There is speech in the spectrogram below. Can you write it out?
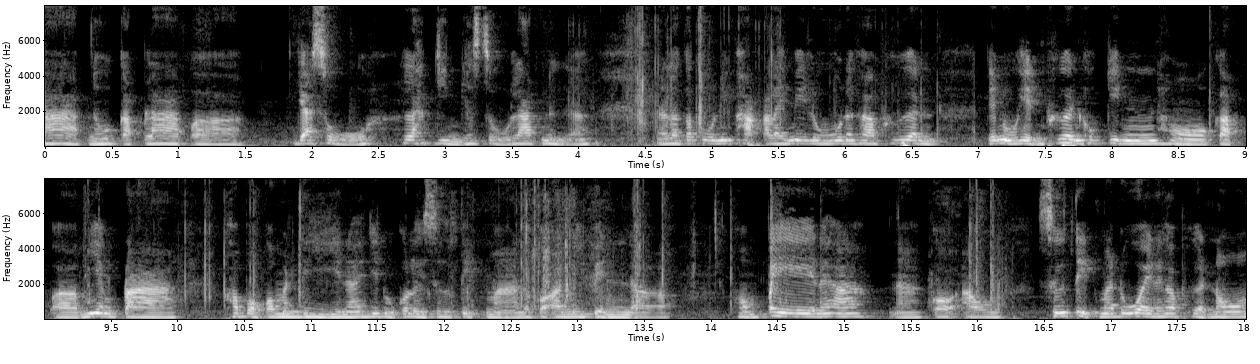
ลาบเนาะกับลาบเอ่อยะโสลาบหญิงยะโสลาบเหนือ แล้วก็ตัวนี้ผักอะไรไม่รู้นะคะ เพื่อนเดี๋ยวหนูเห็นเพื่อนเขากินห่อกับเอ่อเมี่ยงปลาเขาบอกว่ามันดีนะเดี๋ยวหนูก็เลยซื้อติดมา แล้วก็อันนี้เป็นเอ่อหอมเปย์นะคะนะก็เอาซื้อติดมาด้วยนะคะเผื่อน้อง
